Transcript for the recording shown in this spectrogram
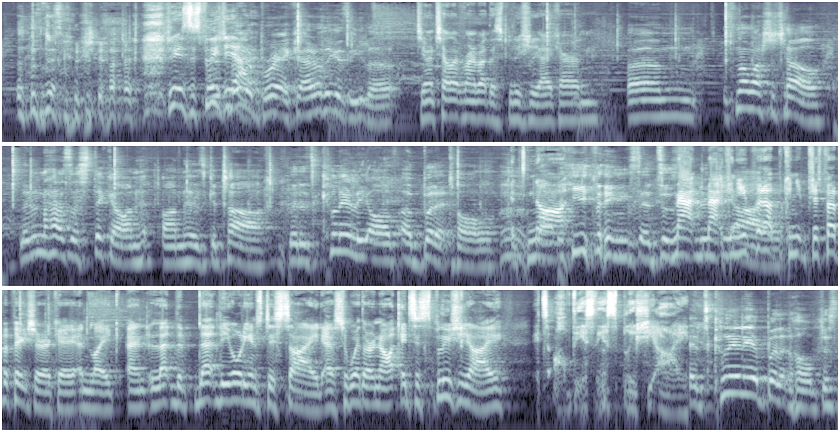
Dude, it's a It's splooshy made of eye. brick. I don't think it's either. Do you want to tell everyone about the splooshy eye, Karen? Um, it's not much to tell. Lennon has a sticker on on his guitar that is clearly of a bullet hole. It's not. He thinks it's a Matt, Matt, can you put up? Can you just put up a picture, okay, and like, and let the let the audience decide as to whether or not it's a splooshy eye. It's obviously a splooshy eye. It's clearly a bullet hole, just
